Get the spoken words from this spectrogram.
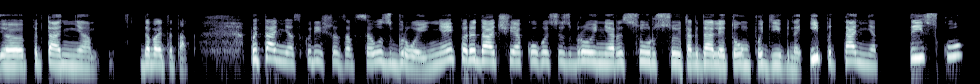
е, питання Давайте так. Питання, скоріше за все, озброєння і передачі якогось озброєння, ресурсу і так далі, тому подібне, і питання тиску.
